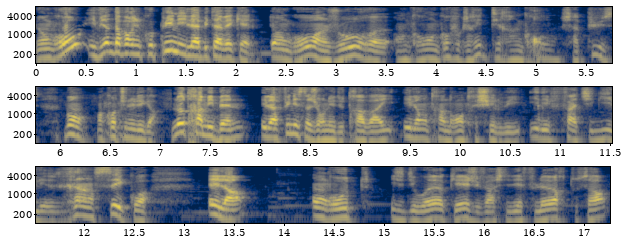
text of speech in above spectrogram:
Et en gros, il vient d'avoir une copine et il habite avec elle. Et en gros, un jour, euh, en gros, en gros, faut que j'arrête de dire un gros, j'abuse. Bon, on continue les gars. Notre ami Ben, il a fini sa journée de travail, il est en train de rentrer chez lui, il est fatigué, il est rincé quoi. Et là, en route, il se dit ouais, ok, je vais acheter des fleurs, tout ça.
